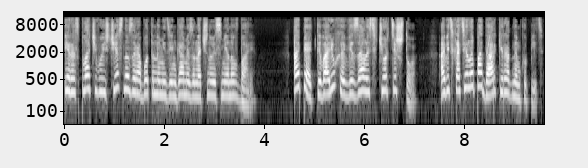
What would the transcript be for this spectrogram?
и расплачиваюсь честно заработанными деньгами за ночную смену в баре. Опять ты, Варюха, ввязалась в черти что. А ведь хотела подарки родным купить.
